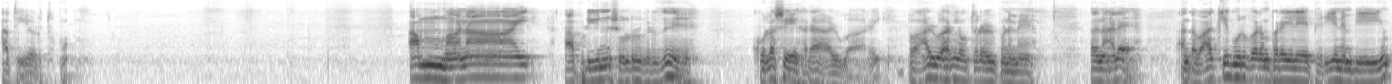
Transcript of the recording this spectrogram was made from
அதையும் எடுத்துப்போம். அம்மனாய் அப்படின்னு சொல்கிறது குலசேகர ஆழ்வாரை. இப்போ ஆழ்வாரில் ஒருத்தர் எழுப்பணுமே. அதனால் அந்த வாக்கிய குரு பரம்பரையிலே பெரிய நம்பியையும்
